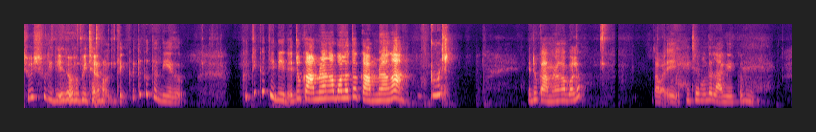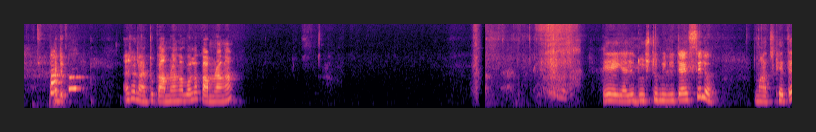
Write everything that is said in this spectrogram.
সুরসুরি দিয়ে দেবো পিঠার মধ্যে কুটু দিয়ে দেবো। কুটি কুটি দিয়ে দেবো একটু কামরাঙা বলো তো কামরাঙা। একটু কামরাঙা বলো। তারপর এই পিঠের মধ্যে লাগে একটু। আচ্ছা না একটু কামরাঙা বলো কামরাঙা। এই আজ দুষ্টু মিনিটা এসেছিল মাছ খেতে।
